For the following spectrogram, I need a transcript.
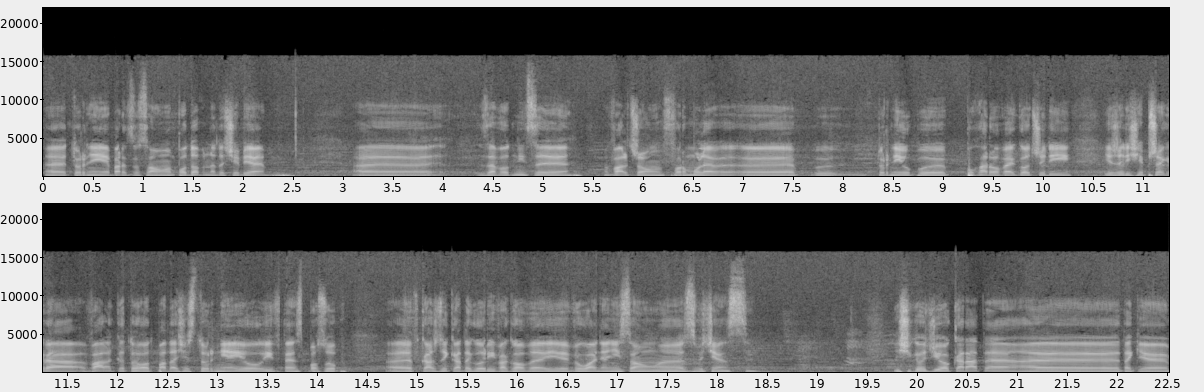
e, turnieje bardzo są podobne do siebie. Zawodnicy walczą w formule turnieju pucharowego, czyli jeżeli się przegra walkę, to odpada się z turnieju i w ten sposób w każdej kategorii wagowej wyłaniani są zwycięzcy. Jeśli chodzi o karate e, takie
